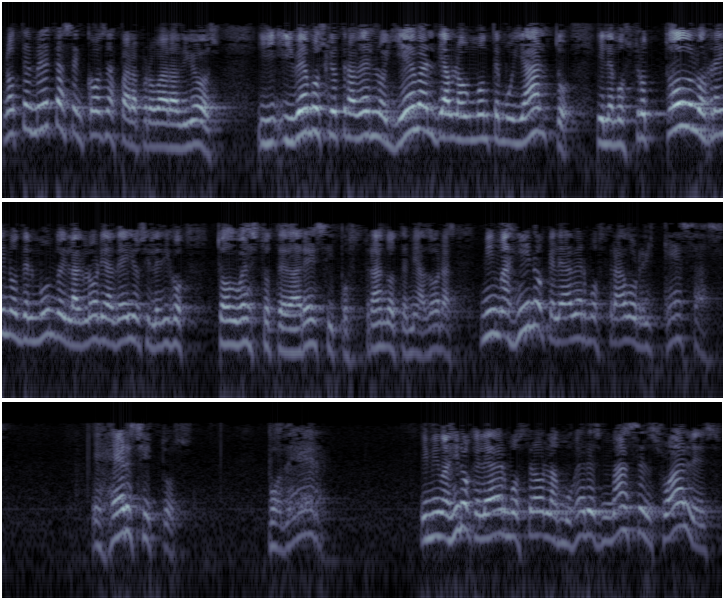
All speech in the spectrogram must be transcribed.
No te metas en cosas para probar a Dios. Y, vemos que otra vez lo lleva el diablo a un monte muy alto y le mostró todos los reinos del mundo y la gloria de ellos y le dijo, todo esto te daré si postrándote me adoras. Me imagino que le ha haber mostrado riquezas, ejércitos, poder. Y me imagino que le ha haber mostrado las mujeres más sensuales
